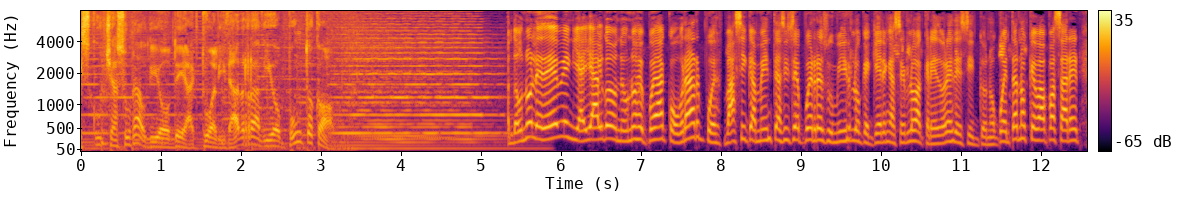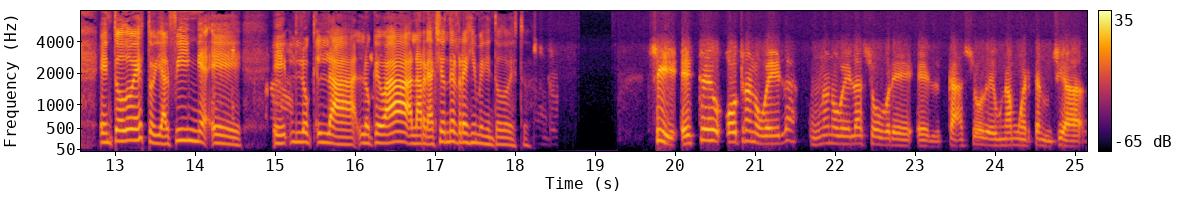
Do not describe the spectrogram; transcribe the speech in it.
Escuchas un audio de actualidadradio.com. Cuando a uno le deben y hay algo donde uno se pueda cobrar, pues básicamente así se puede resumir lo que quieren hacer los acreedores de Circo. No cuéntanos qué va a pasar en, todo esto y al fin eh, eh, lo, lo que va a la reacción del régimen en todo esto. Sí, esta es otra novela, una novela sobre el caso de una muerte anunciada,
